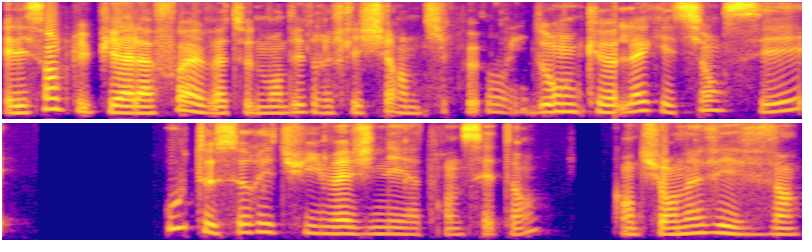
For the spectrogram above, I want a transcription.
Elle est simple et puis à la fois, elle va te demander de réfléchir un petit peu. Oui. Donc, euh, la question, c'est où te serais-tu imaginé à 37 ans quand tu en avais 20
